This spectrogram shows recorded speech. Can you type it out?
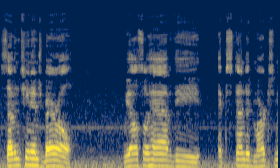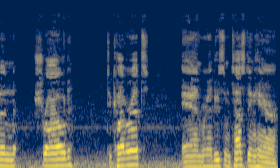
Seventeen inch barrel. We also have the extended marksman shroud to cover it and we're gonna do some testing here.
